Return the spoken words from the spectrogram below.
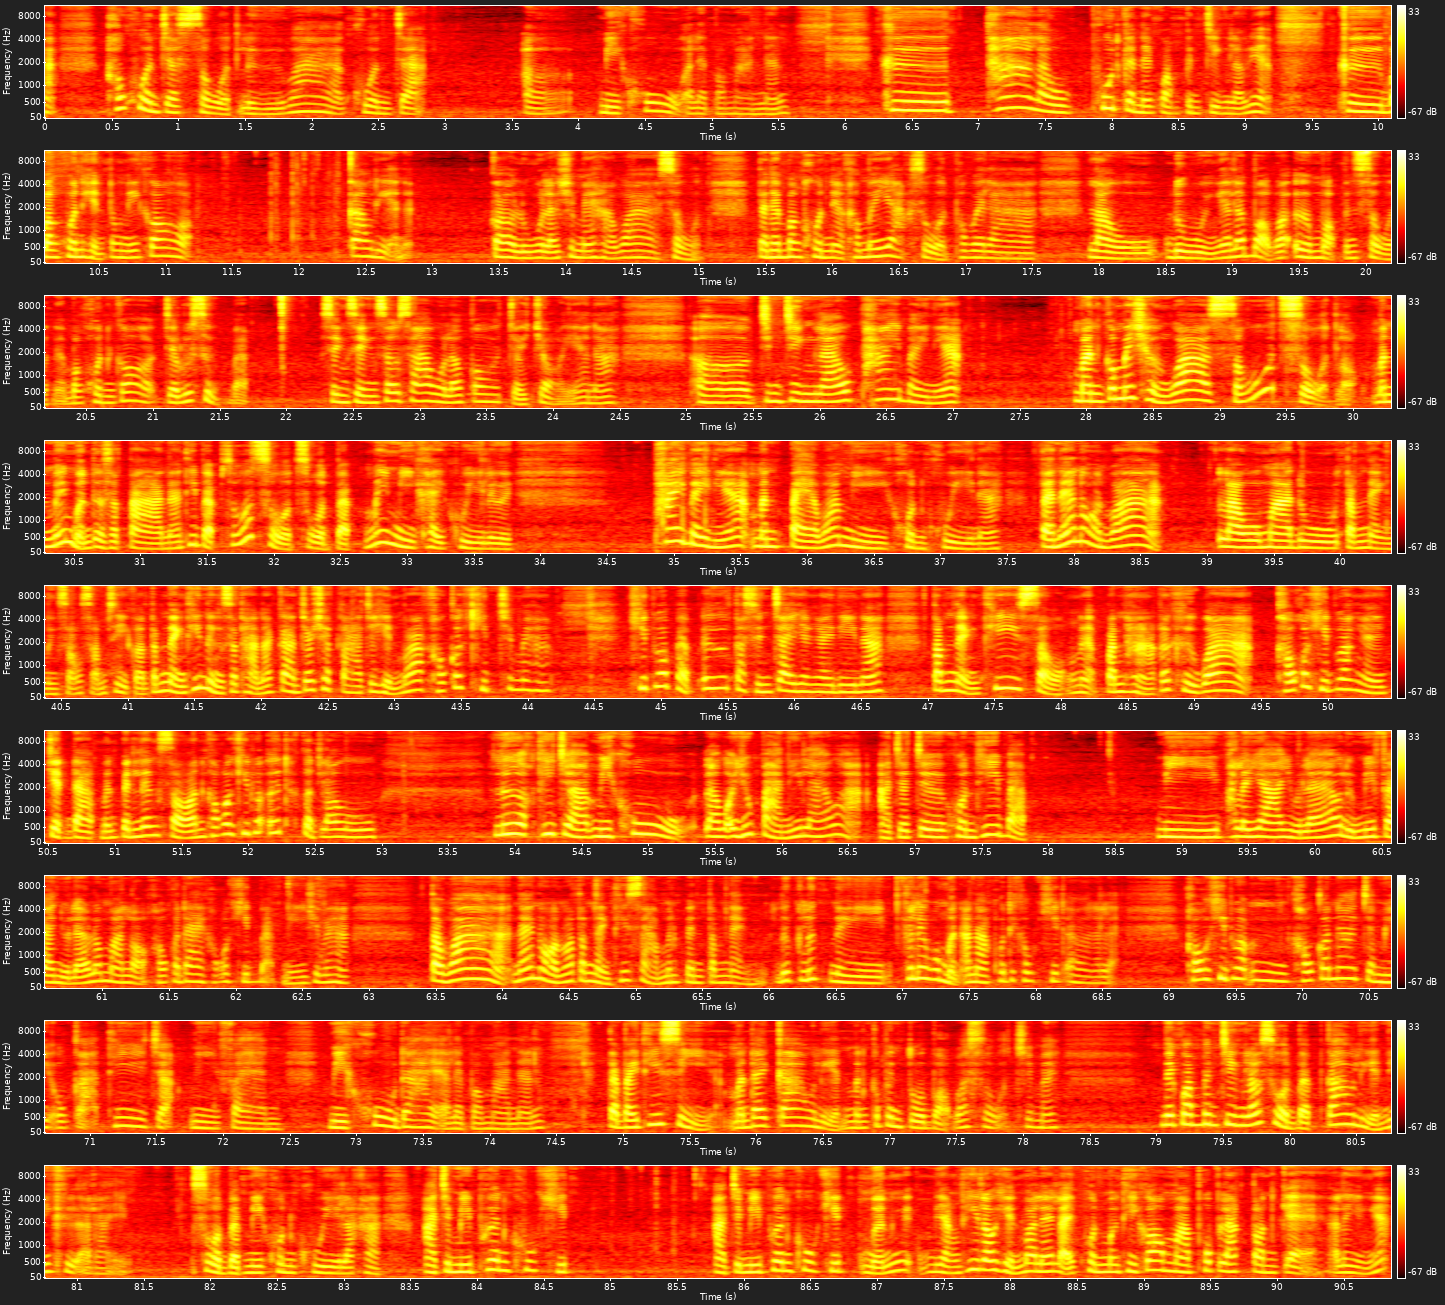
เขาควรจะโสดหรือว่าควรจะมีคู่อะไรประมาณนั้น คือถ้าเราพูดกันในความเป็นจริงแล้วเนี่ย คือบางคนเห็นตรงนี้ก็เก้าเหรียญอะ ก็รู้แล้วใช่ไหมคะว่าโสด แต่ในบางคนเนี่ยเขาไม่อยากโสดเพราะเวลาเราดูอย่างเงี้ยแล้วบอกว่าเออเหมาะเป็นโสดเนี่ยบางคนก็จะรู้สึกแบบเซ็งๆเศร้าๆ แล้วก็จ่อยๆนะเออจริง ๆ แล้วไพ่ใบเนี้ยมันก็ไม่เชิงว่าโสดโสดหรอก มันไม่เหมือนเดอะสตาร์นะที่แบบโสดโสดโสดแบบไม่มีใครคุยเลย ไพ่ใบเนี้ยมันแปลว่ามีคนคุยนะ แต่แน่นอนว่า เรามาดูตำแหน่ง 1 2 3 4 ก่อน ตำแหน่งที่ 1 สถานการณ์เจ้าชะตาจะเห็นว่าเขาก็คิดใช่ไหมคะคิดว่าแบบเออตัดสินใจยังไงดีนะ ตำแหน่งที่2เนี่ยปัญหาก็คือว่าเขาก็คิดว่าไงเจ็ดดาบมันเป็นเรื่องซ้อนเขาก็คิดว่าเออถ้าเกิดเราเลือกที่จะมีคู่เราอายุป่านนี้แล้วอะ อาจจะเจอคนที่แบบมีภรรยาอยู่แล้ว หรือมีแฟนอยู่แล้วแล้วมาหลอกเขาก็ได้เขาก็คิดแบบนี้ใช่ไหมคะแต่ว่าแน่นอนว่าตำแหน่งที่ 3 มันเป็นตำแหน่งลึกๆในก็เรียกว่าเหมือนอนาคตที่เขาคิดเอานั่นแหละ เขาคิดว่าเขาก็น่าจะมีโอกาสที่จะมีแฟนมีคู่ได้อะไรประมาณนั้น แต่ใบที่4อ่มันได้ 9 เหรียญมันก็เป็นตัวบอกว่าโสดใช่ไหมในความเป็นจริงแล้วโสดแบบ 9 เหรียญนี่คืออะไร โสดแบบมีคนคุยละค่ะ อาจจะมีเพื่อนคู่คิด อาจจะมีเพื่อนคู่คิดเหมือนอย่างที่เราเห็นว่าหลาย ๆ คนบางทีก็มาพบรักตอนแก่อะไรอย่างเงี้ย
